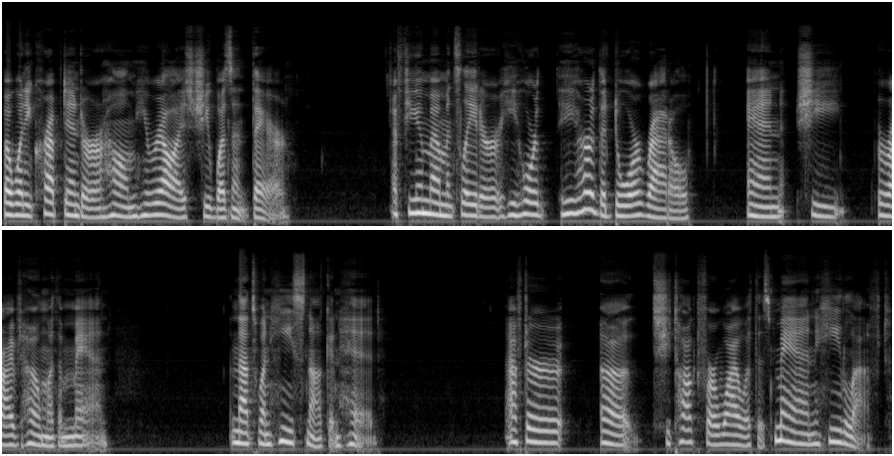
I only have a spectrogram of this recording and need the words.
But when he crept into her home, he realized she wasn't there. A few moments later, he heard, he heard the door rattle, and she arrived home with a man. And that's when he snuck and hid. After uh, she talked for a while with this man, he left.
